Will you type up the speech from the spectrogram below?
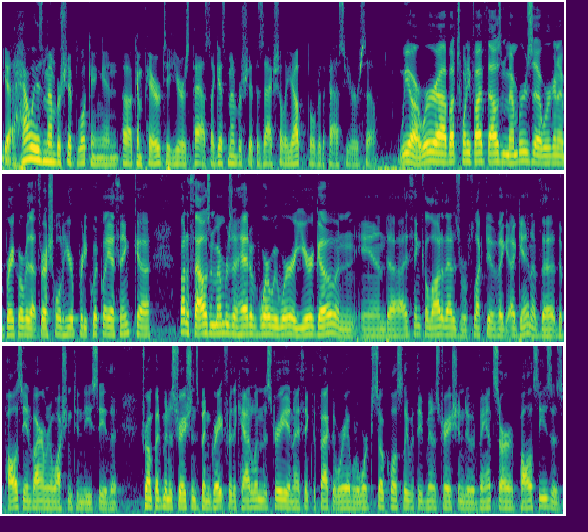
Yeah, how is membership looking and uh, compared to years past? I guess membership is actually up over the past year or so. We are. We're uh, about 25,000 members. Uh, we're going to break over that threshold here pretty quickly, I think. Uh, about a thousand members ahead of where we were a year ago, and and uh, I think a lot of that is reflective again of the the policy environment in Washington D.C. The Trump administration's been great for the cattle industry, and I think the fact that we're able to work so closely with the administration to advance our policies has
